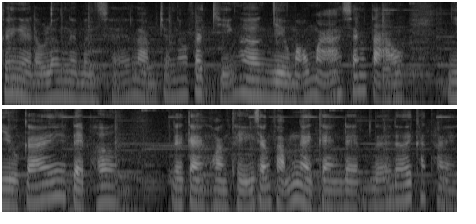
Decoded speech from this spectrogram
cái nghề đầu lân này mình sẽ làm cho nó phát triển hơn, nhiều mẫu mã sáng tạo, nhiều cái đẹp hơn, để càng hoàn thiện sản phẩm ngày càng đẹp để đến khách hàng.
